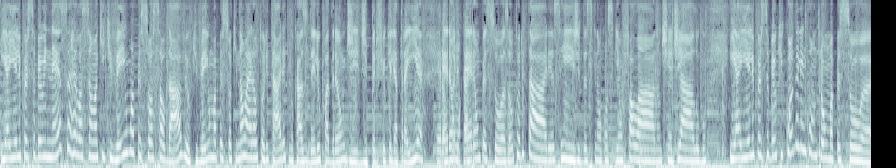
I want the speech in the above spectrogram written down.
E aí ele percebeu, e nessa relação aqui que veio uma pessoa saudável, que veio uma pessoa que não era autoritária, que no caso dele o padrão de, de perfil que ele atraía Era eram, eram pessoas autoritárias, rígidas, que não conseguiam falar, não tinha diálogo. E aí ele percebeu que quando ele encontrou uma pessoa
